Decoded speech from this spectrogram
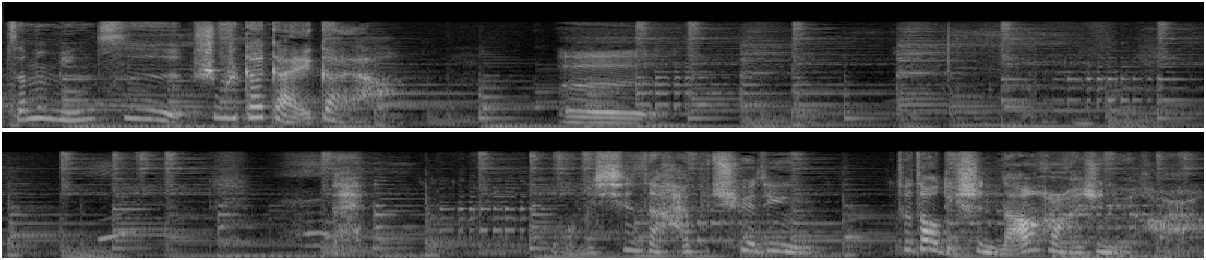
咱们名字是不是该改一改啊？呃，哎，我们现在还不确定这到底是男孩还是女孩啊？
